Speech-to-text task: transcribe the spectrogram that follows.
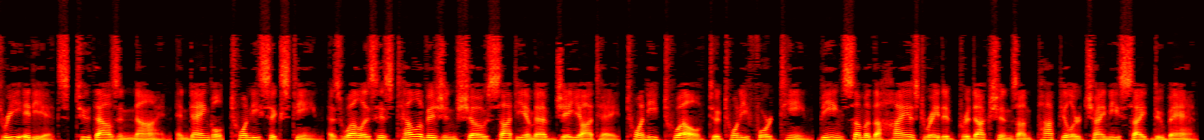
Three Idiots 2009, and Dangal 2016, as well as his television show Satyamev Jayate 2012-2014 being some of the highest-rated productions on popular Chinese site Douban.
